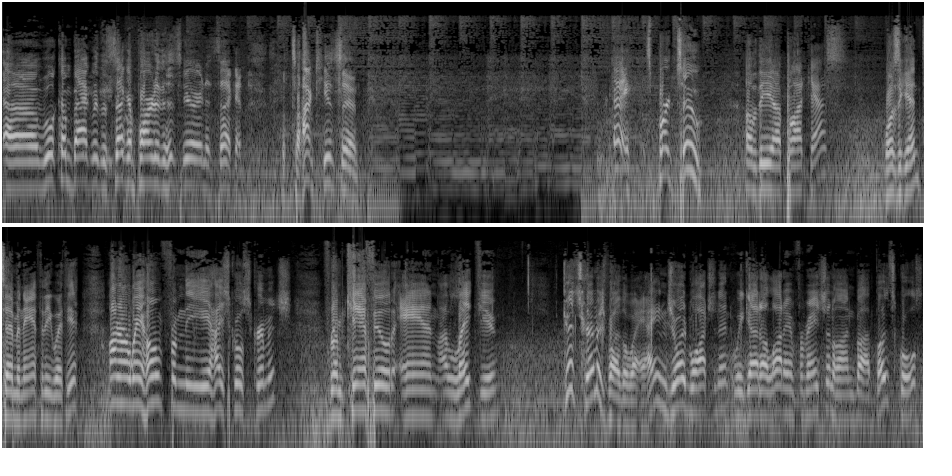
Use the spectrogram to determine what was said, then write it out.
Uh, we'll come back with the second part of this here in a second. We'll talk to you soon. Hey, it's part two of the uh, podcast. Once again, Tim and Anthony with you on our way home from the high school scrimmage from Canfield and uh, Lakeview. Good scrimmage, by the way. I enjoyed watching it. We got a lot of information on uh, both schools.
